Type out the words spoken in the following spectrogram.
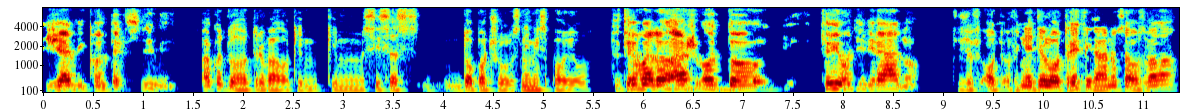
žiadny kontakt s nimi. Ako dlho trvalo, kým, kým si sa dopočul, s nimi spojil? To trvalo až od do 3 hodiny ráno. Čiže od, v nedelu o 3 ráno sa ozvala?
